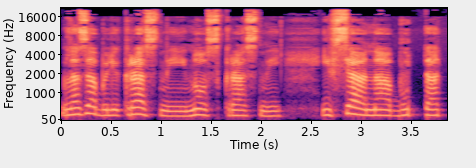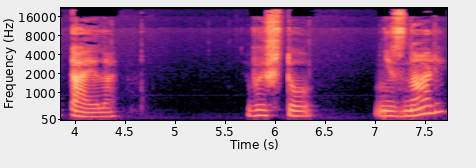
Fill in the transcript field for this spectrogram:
Глаза были красные, и нос красный, и вся она будто оттаяла. — Вы что, не знали?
